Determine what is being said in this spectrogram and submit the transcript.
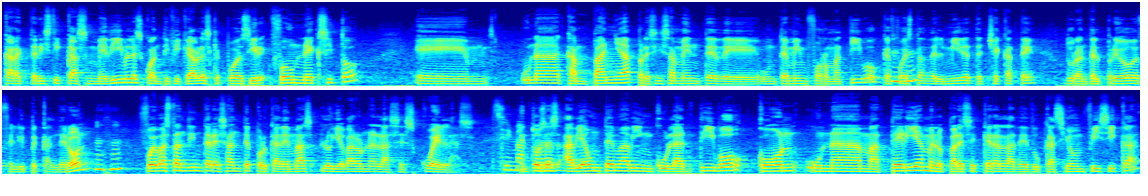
características medibles, cuantificables, que puedo decir fue un éxito. Em, una campaña precisamente de un tema informativo, que fue esta del Mídete, Chécate, durante el periodo de Felipe Calderón. Fue bastante interesante porque además lo llevaron a las escuelas. Entonces había un tema vinculativo con una materia, me lo parece que era la de educación física.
